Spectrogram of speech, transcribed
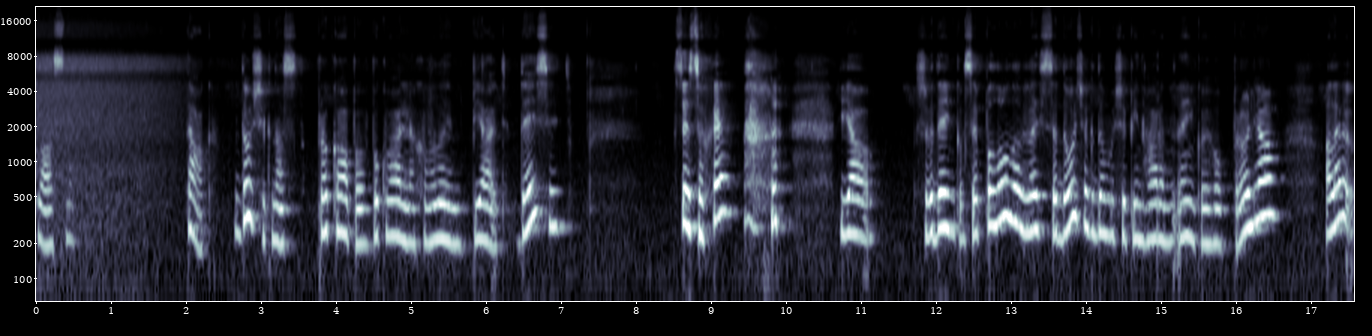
Класно. Так, дощик нас прокапав буквально хвилин 5-10. Все сухе. Я швиденько все полола, весь садочок, думаю, щоб він гарненько його проляв. Але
